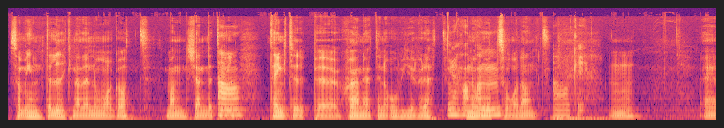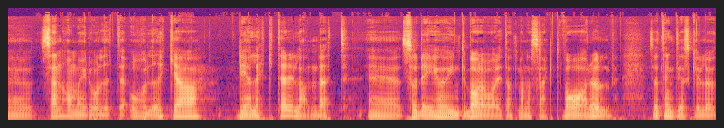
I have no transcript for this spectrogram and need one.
som inte liknade något man kände till. Ja. Tänk typ eh, skönheten och odjuret. Jaha, något mm. sådant. Ja, okej. Mm. Eh, sen har man ju då lite olika dialekter i landet. Eh, så det har ju inte bara varit att man har sagt varulv. Så jag tänkte jag skulle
